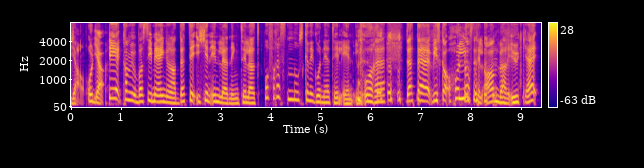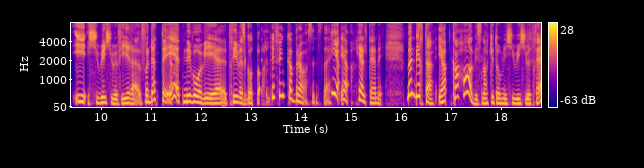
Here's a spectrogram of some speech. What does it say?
Ja, og Ja. det kan vi jo bare si med en gang at dette er ikke en innledning til at å forresten, nå skal vi gå ned til en i året. Dette, vi skal holde oss til annenhver uke i 2024, for dette er et nivå vi eh, trives godt på. Det funker bra, syns jeg. Ja, helt enig. Men Birte, Ja. hva har vi snakket om i 2023?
